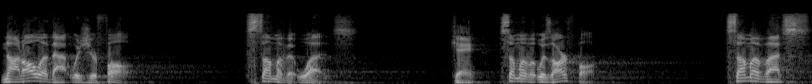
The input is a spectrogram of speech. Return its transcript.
not all of that was your fault. Some of it was. Okay? Some of it was our fault. Some of us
